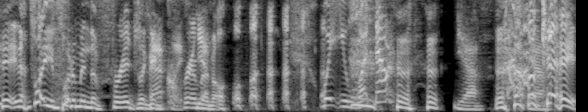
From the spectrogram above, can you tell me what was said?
That's why you put them in the fridge like Exactly, a yeah. criminal. Wait, you what now? yeah. okay.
